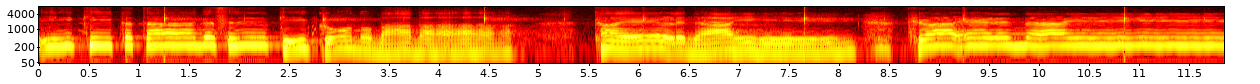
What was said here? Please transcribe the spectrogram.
生き方が好き。このまま。帰れない。帰れない。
